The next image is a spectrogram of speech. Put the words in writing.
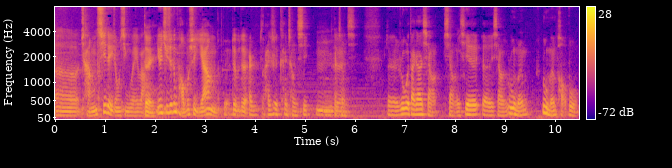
呃，长期的一种行为吧，对因为其实跟跑步是一样的，对对不对？还是看长期，嗯，看长期。呃，如果大家想想一些呃想入门入门跑步，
